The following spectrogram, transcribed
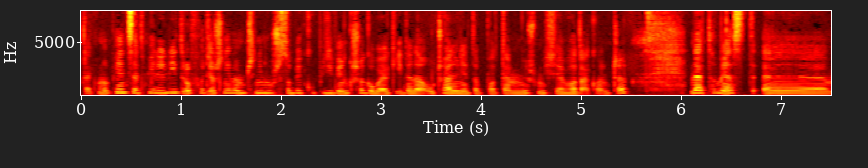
tak, ma 500 ml, chociaż nie wiem, czy nie muszę sobie kupić większego, bo jak idę na uczelnię, to potem już mi się woda kończy. Natomiast e,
